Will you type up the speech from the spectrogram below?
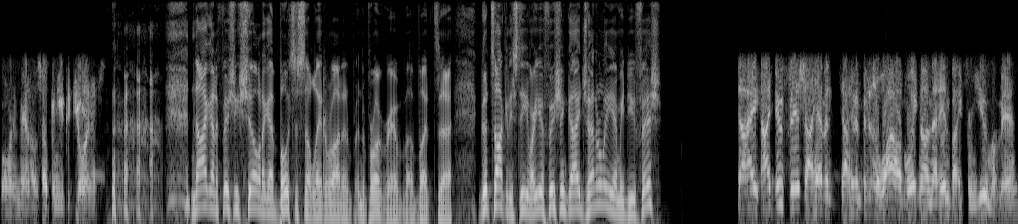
morning, man. I was hoping you could join us. now I got a fishing show and I got boats to sell later on in, in the program. Uh, but uh, good talking to you, Steve. Are you a fishing guy generally? I mean, do you fish? I I do fish. I haven't I haven't been in a while. I'm waiting on that invite from you, my man.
